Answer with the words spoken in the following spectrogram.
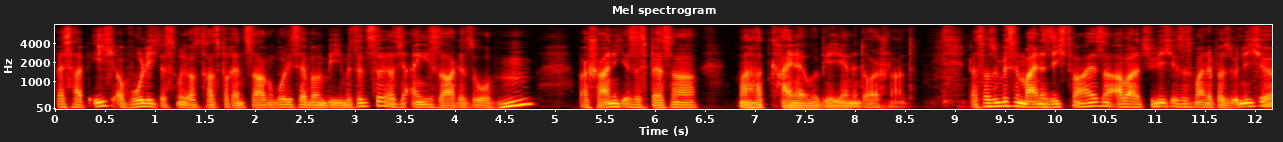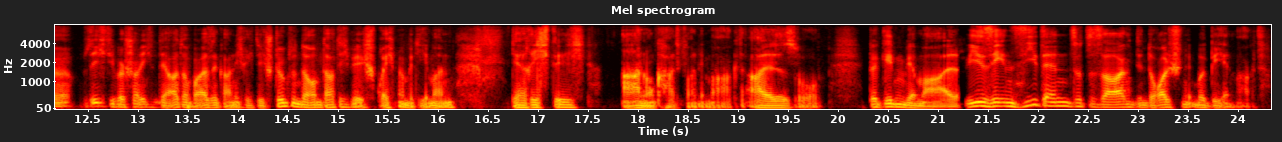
Weshalb ich, obwohl ich, das muss ich aus Transparenz sagen, obwohl ich selber im BIM besitze, dass ich eigentlich sage so, hm, wahrscheinlich ist es besser, man hat keine Immobilien in Deutschland. Das war so ein bisschen meine Sichtweise, aber natürlich ist es meine persönliche Sicht, die wahrscheinlich in der Art und Weise gar nicht richtig stimmt. Und darum dachte ich mir, ich spreche mal mit jemandem, der richtig Ahnung hat von dem Markt. Also, beginnen wir mal. Wie sehen Sie denn sozusagen den deutschen Immobilienmarkt?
